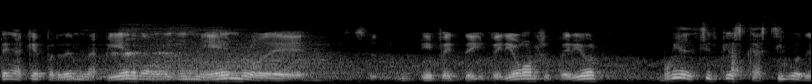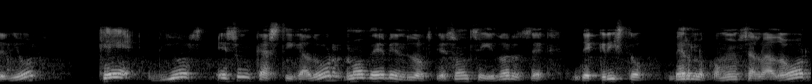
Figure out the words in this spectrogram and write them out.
tenga que perder una pierna, un, miembro de, de inferior, superior, voy a decir que es castigo de Dios, que Dios es un castigador, no deben los que son seguidores de, de Cristo verlo como un salvador,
